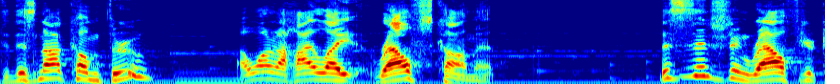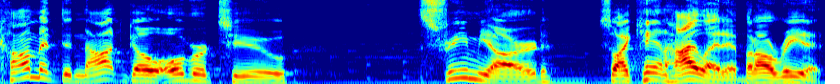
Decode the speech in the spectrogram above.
Did this not come through? I wanted to highlight Ralph's comment. This is interesting, Ralph. Your comment did not go over to StreamYard, so I can't highlight it, but I'll read it.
